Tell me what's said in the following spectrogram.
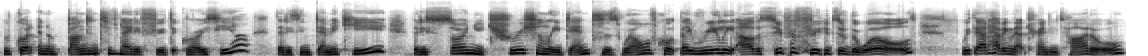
We've got an abundance of native food that grows here, that is endemic here, that is so nutritionally dense as well. Of course, they really are the superfoods of the world without having that trendy title.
